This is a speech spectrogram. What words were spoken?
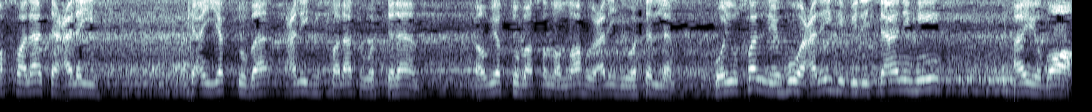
الصلاة عليه كأن يكتب عليه الصلاة والسلام أو يكتب صلى الله عليه وسلم. ويصلي هو عليه بلسانه أيضا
